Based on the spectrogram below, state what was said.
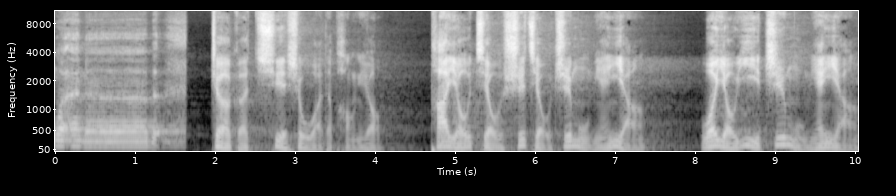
وأناب 这个却是我的朋友，他有九十九只母绵羊，我有一只母绵羊，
